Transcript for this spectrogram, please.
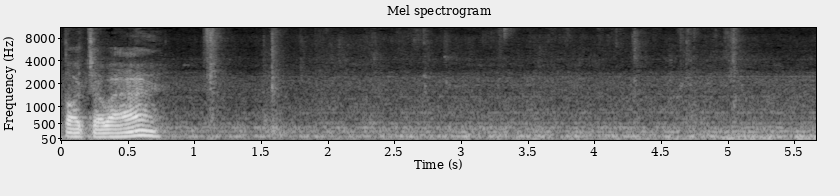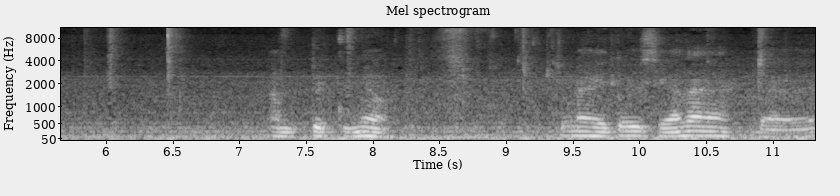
To chả bá. Ăn tuyệt cú mèo chỗ này tôi xé ra để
